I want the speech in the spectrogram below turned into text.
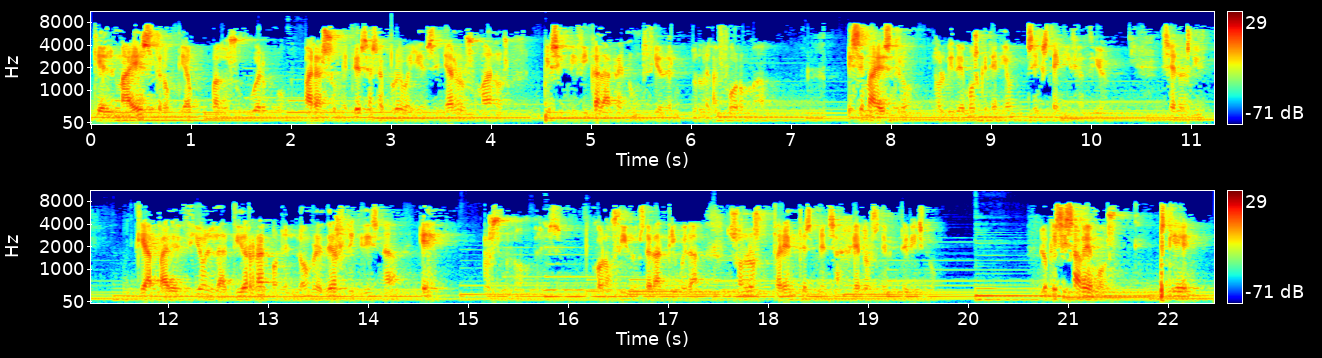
que el maestro que ha ocupado su cuerpo para someterse a esa prueba y enseñar a los humanos lo que significa la renuncia del mundo de la forma, ese maestro, no olvidemos que tenía una sexta iniciación. Se nos dice que apareció en la tierra con el nombre de Sri Krishna en los nombres conocidos de la antigüedad. Son los diferentes mensajeros de, Vishnu. Lo que sí sabemos es que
